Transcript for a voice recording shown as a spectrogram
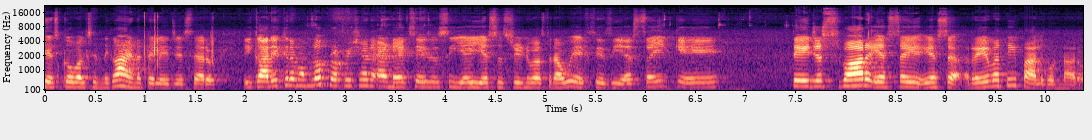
చేసుకోవాల్సిందిగా ఆయన తెలియజేశారు. ఈ కార్యక్రమంలో prohibition and excise CI S Srinivasa Rao excise SI K Tejaswar SI S Revathi పాల్గొన్నారు.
